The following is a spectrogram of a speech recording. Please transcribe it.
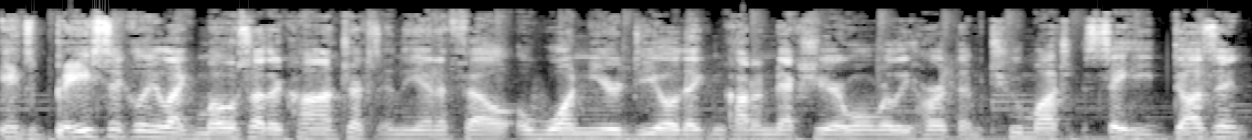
it's basically like most other contracts in the NFL, a one year deal. They can cut him next year, it won't really hurt them too much. Say he doesn't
